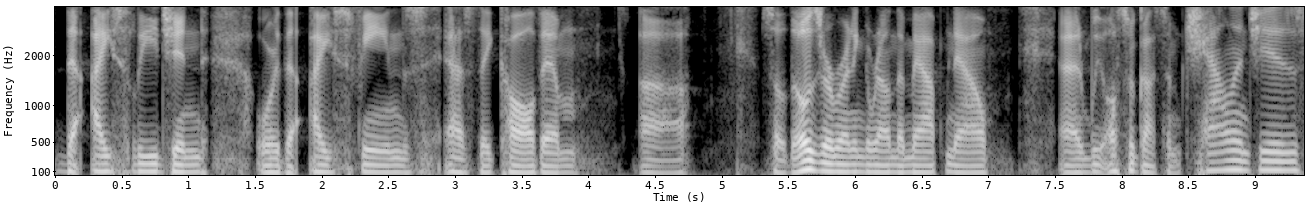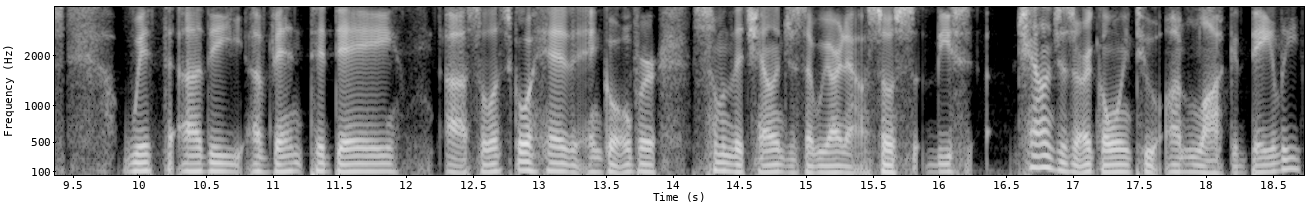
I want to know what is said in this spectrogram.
the ice legion or the ice fiends as they call them. Uh, so those are running around the map now, and we also got some challenges with uh, the event today. Uh, so let's go ahead and go over some of the challenges that we are now. So these challenges are going to unlock daily.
